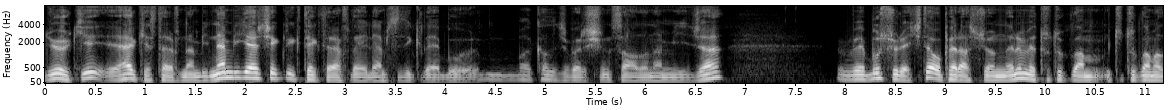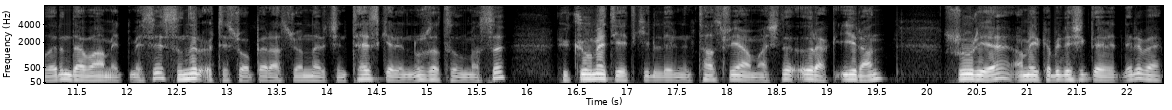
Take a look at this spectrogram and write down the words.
diyor ki herkes tarafından bilinen bir gerçeklik tek taraflı eylemsizlikle bu kalıcı barışın sağlanamayacağı ve bu süreçte operasyonların ve tutuklam, tutuklamaların devam etmesi, sınır ötesi operasyonlar için tezkerenin uzatılması, hükümet yetkililerinin tasfiye amaçlı Irak, İran, Suriye, Amerika Birleşik Devletleri ve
